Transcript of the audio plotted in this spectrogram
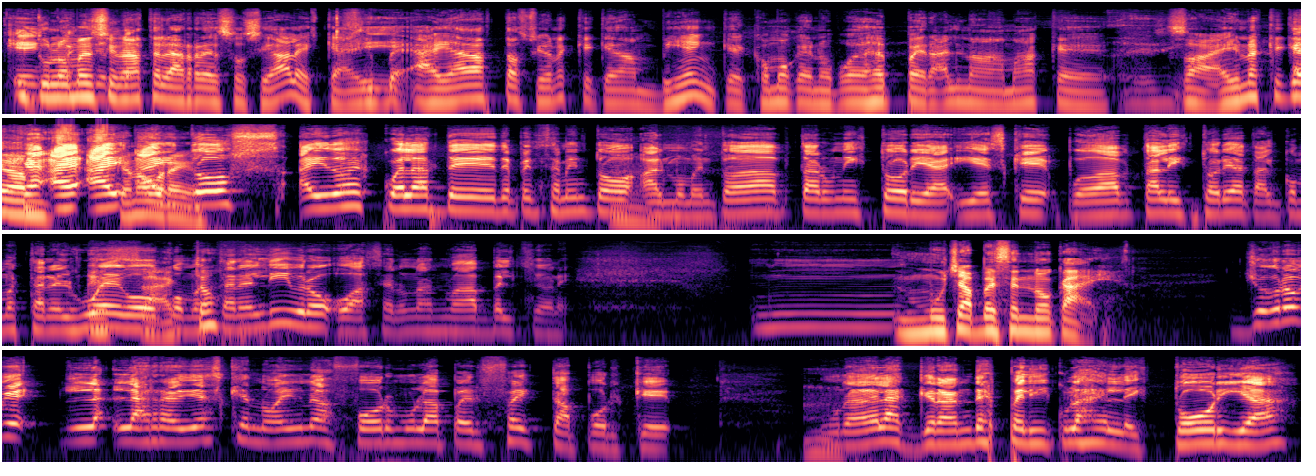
Que y tú lo mencionaste en las redes sociales, que hay, Sí. hay adaptaciones que quedan bien, que es como que no puedes esperar nada más que... Sí. O sea, hay unas que quedan... que hay, hay- que no hay dos, hay dos escuelas de, de pensamiento al momento de adaptar una historia, y es que puedo adaptar la historia tal como está en el juego, Exacto. como está en el libro, o hacer unas nuevas versiones. Mm, Muchas veces no cae. Yo creo que la, la realidad es que no hay una fórmula perfecta porque Mm. una de las grandes películas en la historia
